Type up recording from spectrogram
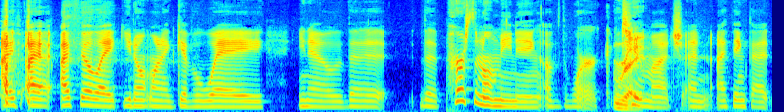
I, I I feel like you don't want to give away, you know, the the personal meaning of the work too much, and I think that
